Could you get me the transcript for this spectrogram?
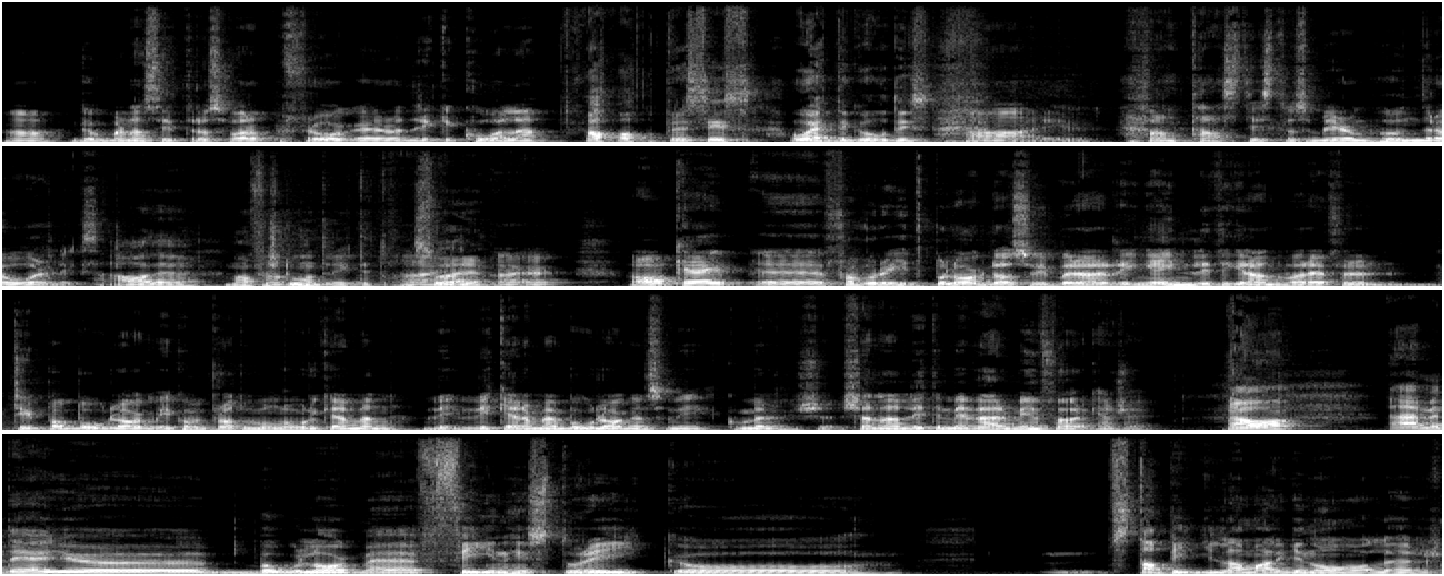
Ja, gubbarna sitter och svarar på frågor och dricker cola. Ja, precis. Och äter godis. Ja, det är ju fantastiskt. Och så blir de 100 år liksom. Ja, det, man förstår inte riktigt. Men så är det. Nej, nej. Ja, Okej, eh, favoritbolag då? Så vi börjar ringa in lite grann vad det är för typ av bolag. Vi kommer prata om många olika men vi- vilka är de här bolagen som vi kommer känna lite mer värme inför kanske? Ja, nej, men det är ju bolag med fin historik och stabila marginaler.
